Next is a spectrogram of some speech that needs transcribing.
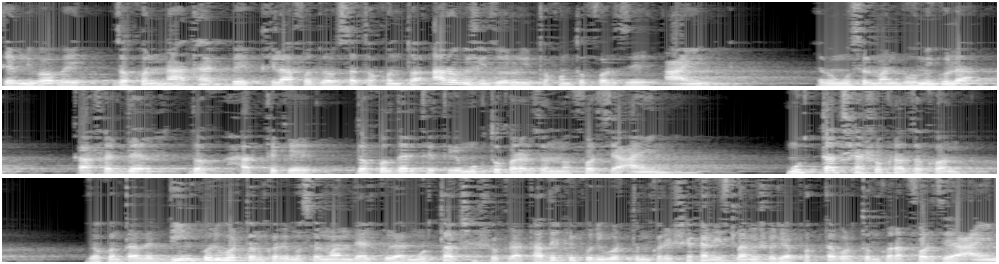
তেমনিভাবে যখন না থাকবে খিলাফত ব্যবস্থা, তখন তো আরও বেশি জরুরি, তখন তো ফরজে আইন এবং মুসলমান ভূমিগুলা কাফেরদের হাত থেকে, দখলদারি থেকে মুক্ত করার জন্য ফরজে আইন। মুরতাদ শাসকরা যখন যখন তাদের দিন পরিবর্তন করে মুসলমান দেশগুলার মুরতাদ শাসকরা, তাদেরকে পরিবর্তন করে সেখানে ইসলামী শরিয়া প্রত্যাবর্তন করা ফরজে আইন।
